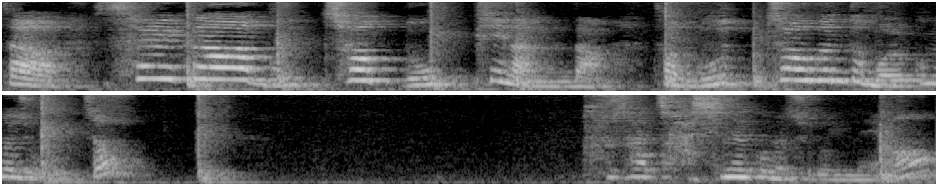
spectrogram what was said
자, 새가 무척 높이 난다. 자, 무척은 또 뭘 꾸며주고 있죠? 부사 자신을 꾸며주고 있네요.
